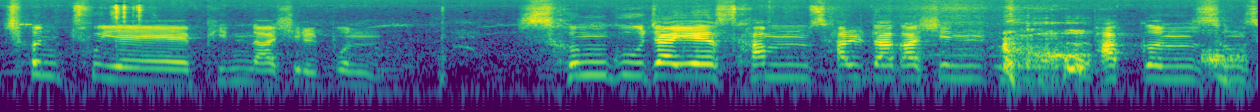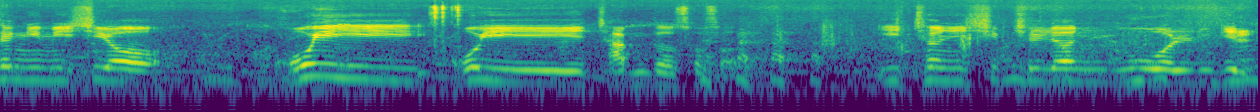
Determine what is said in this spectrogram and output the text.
천추에 빛나실 분 선구자의 삶 살다 가신 박근 선생님이시여 고이 고이 잠드소서. 2017년 6월 6일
